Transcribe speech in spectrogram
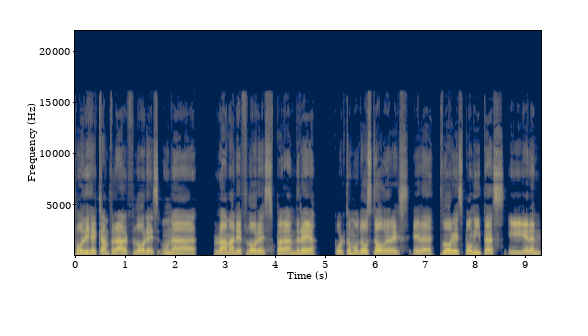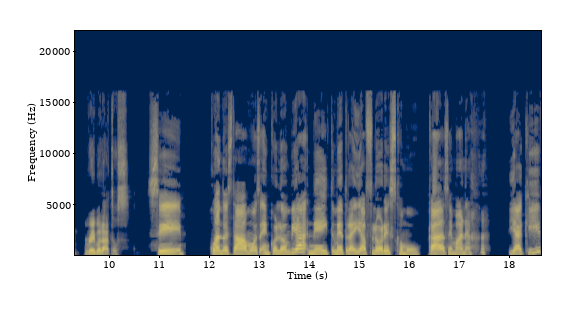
Podía comprar flores, una rama de flores para Andrea por como dos dólares. Eran flores bonitas y eran re baratos. Sí. Cuando estábamos en Colombia, Nate me traía flores como cada semana. y aquí,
